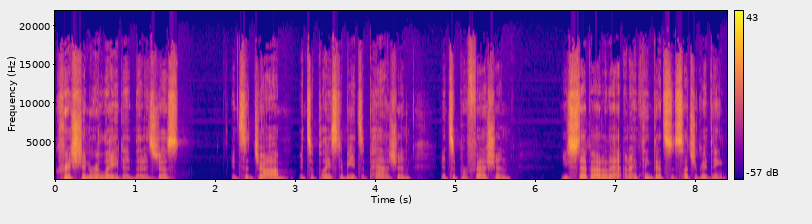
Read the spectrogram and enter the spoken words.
Christian related. That is just it's a job, it's a place to be, it's a passion, it's a profession. You step out of that, and I think that's such a great thing.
